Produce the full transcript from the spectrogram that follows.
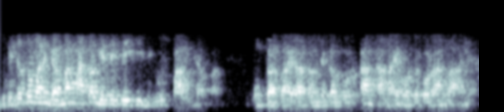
Itu tuh paling gampang masal GTP ini, itu paling gampang. Wong bapak era tahu Quran, anaknya mau Quran lah ya.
